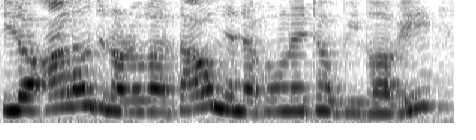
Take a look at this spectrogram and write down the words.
ဒီတော့အားလုံးကျွန်တော်တို့ကစာအုပ်မျက်နှာဖုံးလေးထုတ်ပြီးသွားပြီအဲ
